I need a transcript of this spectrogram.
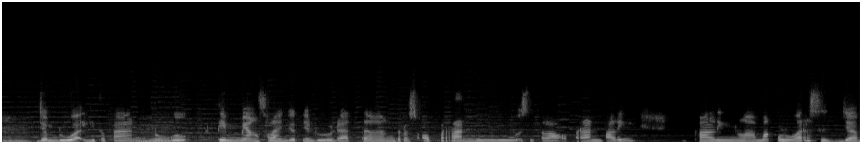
Hmm. jam 2 gitu kan Hmm. nunggu tim yang selanjutnya dulu datang terus operan dulu setelah operan paling paling lama keluar sejam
